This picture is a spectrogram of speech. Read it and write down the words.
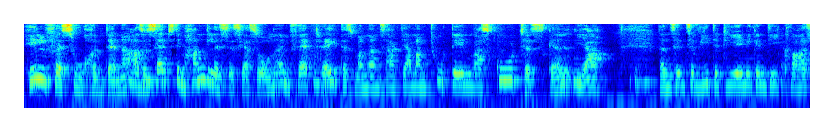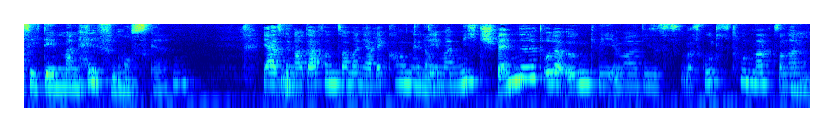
Hilfesuchende. Ne? Also mhm. selbst im Handel ist es ja so, ne? im Fairtrade, mhm. dass man dann sagt, ja, man tut denen was Gutes, gell? Mhm. Ja. Mhm. Dann sind sie wieder diejenigen, die ja. quasi denen man helfen muss, gell? Ja, also genau davon soll man ja wegkommen, genau. indem man nicht spendet oder irgendwie immer dieses was Gutes tun macht, sondern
